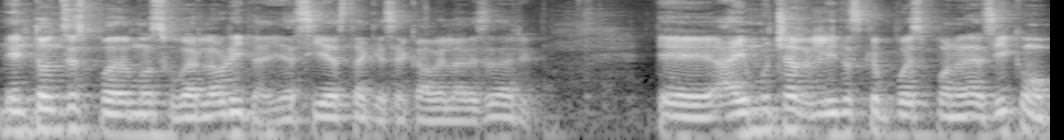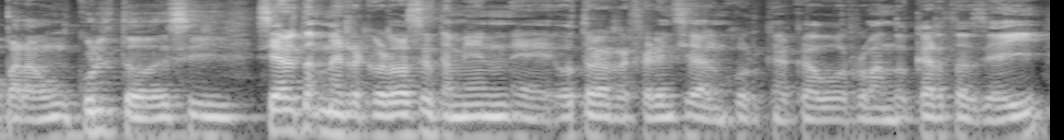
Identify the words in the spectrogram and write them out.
Entonces podemos jugarlo ahorita y así hasta que se acabe el abecedario. Eh, hay muchas reglitas que puedes poner así como para un culto, así. Sí, ahorita me recordaste también eh, otra referencia, a lo mejor que acabo robando cartas de ahí,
